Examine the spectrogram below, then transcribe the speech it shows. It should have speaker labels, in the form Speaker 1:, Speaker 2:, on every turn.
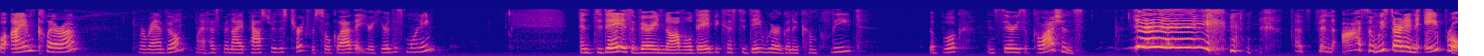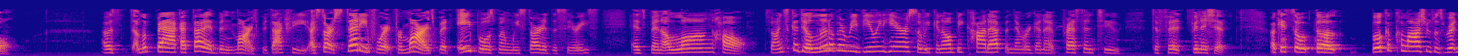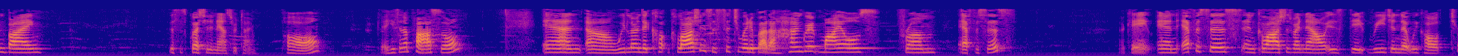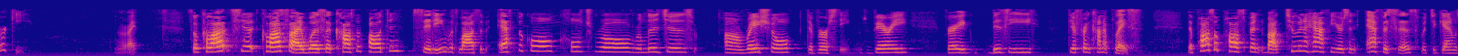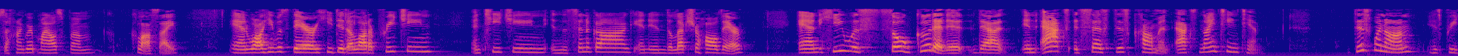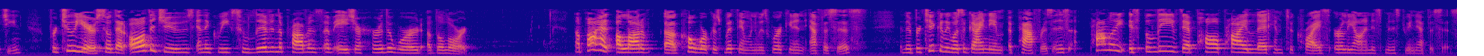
Speaker 1: Well, I am Clara Maranville. My husband and I pastor this church. We're so glad that you're here this morning. And today is a very novel day because today we are going to complete the book and series of Colossians. Yay! That's been awesome. We started in April. I was I look back, I thought it had been March, but it's actually I started studying for it for March, but April is when we started the series. It's been a long haul. So I'm just going to do a little bit of reviewing here so we can all be caught up, and then we're going to press into to fi- finish it. Okay, so the book of Colossians was written by. This is question and answer time. Paul. Okay, he's an apostle. And uh, we learned that Colossians is situated about 100 miles from Ephesus. Okay, and Ephesus and Colossians right now is the region that we call Turkey. All right. So Colossae was a cosmopolitan city with lots of ethnical, cultural, religious, uh, racial diversity. It was very, very busy, different kind of place. The Apostle Paul spent about two and a half years in Ephesus, which again was 100 miles from Colossae. And while he was there, he did a lot of preaching and teaching in the synagogue and in the lecture hall there. And he was so good at it that in Acts it says this comment, Acts 19:10. This went on his preaching for 2 years so that all the Jews and the Greeks who lived in the province of Asia heard the word of the Lord. Now, Paul had a lot of uh, co-workers with him when he was working in Ephesus, and there particularly was a guy named Epaphras. And it's probably it's believed that Paul probably led him to Christ early on in his ministry in Ephesus.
